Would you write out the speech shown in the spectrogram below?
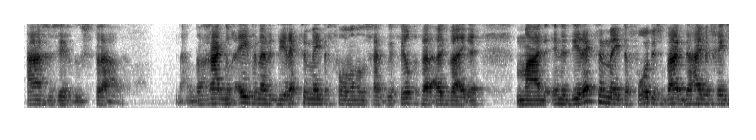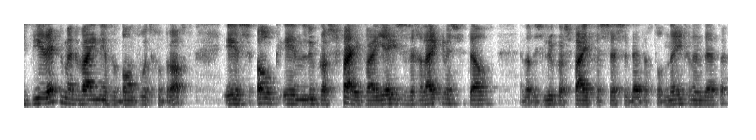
aangezicht doet stralen. Nou, dan ga ik nog even naar de directe metafoor, want anders ga ik weer veel te ver uitweiden. Maar in de directe metafoor, dus waar de Heilige Geest direct met wijn in verband wordt gebracht, is ook in Lucas 5, waar Jezus een gelijkenis vertelt. En dat is Lucas 5, vers 36 tot 39.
